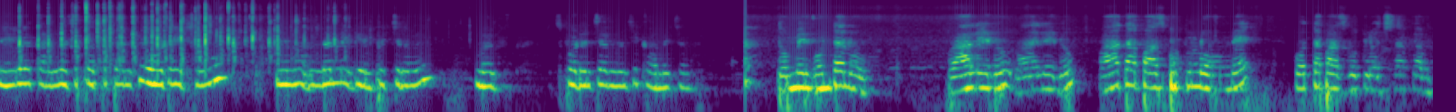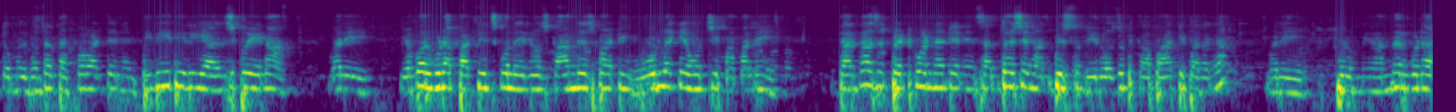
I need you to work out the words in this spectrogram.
మేము కూడా కాంగ్రెస్ ప్రభుత్వానికి ఓటేసినాము. మేము అందరినీ గెలిపించినాము. మా నుంచి కామించాము తొమ్మిది గుంటలు రాలేదు రాలేదు పాత పాస్బుక్లో ఉండే కొత్త పాస్బుక్లో వచ్చినాక తొమ్మిది గుంటలు తక్కువ పడితే నేను తిరిగి తిరిగి అలసిపోయినా. మరి ఎవరు కూడా పట్టించుకోలేదు. ఈరోజు కాంగ్రెస్ పార్టీ ఊర్లకే వచ్చి మమ్మల్ని దరఖాస్తు పెట్టుకోండి అంటే నేను సంతోషంగా అనిపిస్తుంది ఈరోజు ఆ పార్టీ పరంగా. మరి ఇప్పుడు మీరందరూ కూడా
